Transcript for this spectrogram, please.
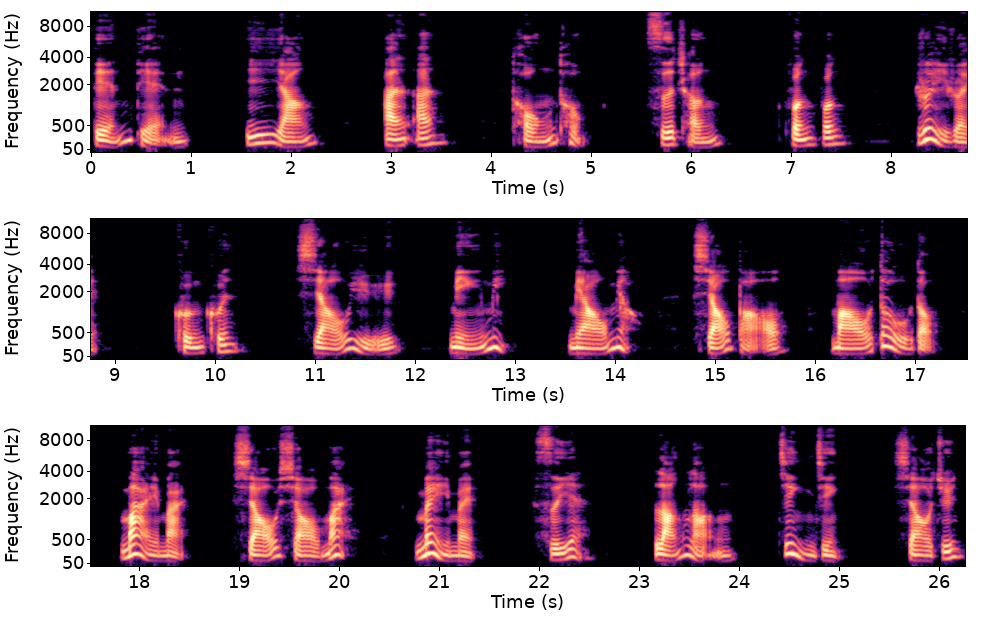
点点、一阳、安安。彤彤、思成、峰峰、瑞瑞、坤坤、小雨、明明、苗苗、小宝、毛豆豆、麦麦、小小麦、妹妹、思燕、朗朗、静静、小军、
